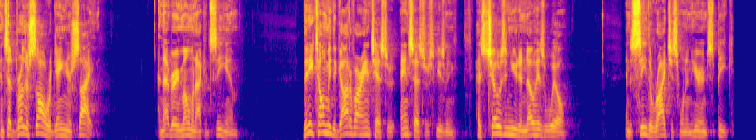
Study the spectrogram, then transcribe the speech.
and said, Brother Saul, regain your sight. And that very moment I could see him. Then he told me the God of our ancestors, ancestors, excuse me, has chosen you to know his will and to see the righteous one and hear him speak.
